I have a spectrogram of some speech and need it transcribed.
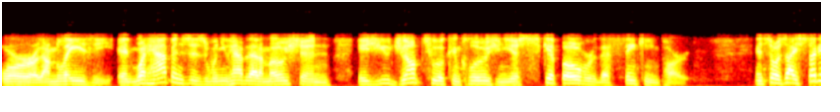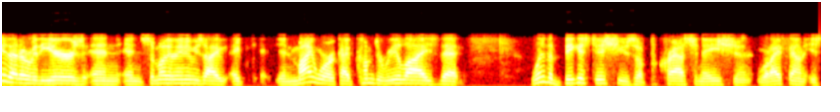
or I'm lazy. And what happens is when you have that emotion is you jump to a conclusion. You skip over the thinking part. And so as I study that over the years and, and some other interviews I, I in my work, I've come to realize that one of the biggest issues of procrastination, what I found is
